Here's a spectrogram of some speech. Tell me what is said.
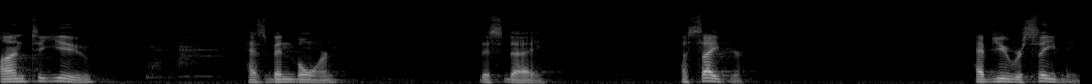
Unto you has been born this day a Savior. Have you received Him?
